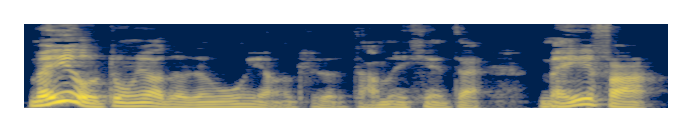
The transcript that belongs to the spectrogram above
没有中药的人工养殖，咱们现在没法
